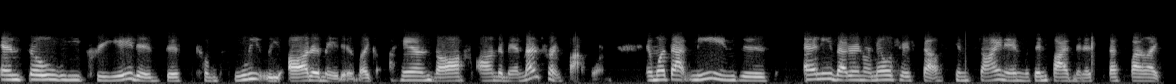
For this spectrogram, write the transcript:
And so we created this completely automated, like hands off on demand mentoring platform. And what that means is any veteran or military spouse can sign in within five minutes, specify like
